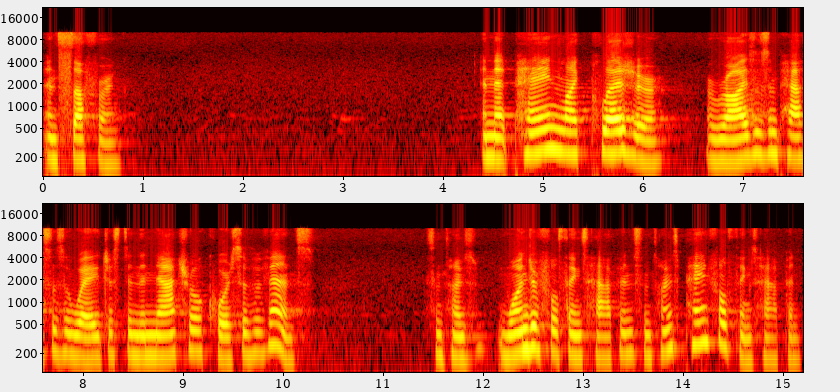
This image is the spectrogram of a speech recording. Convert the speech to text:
and suffering. And that pain, like pleasure, arises and passes away just in the natural course of events. Sometimes wonderful things happen, sometimes painful things happen.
